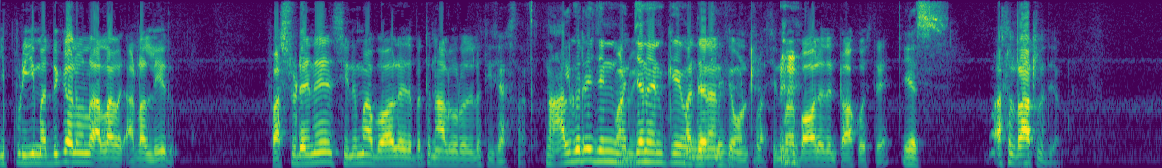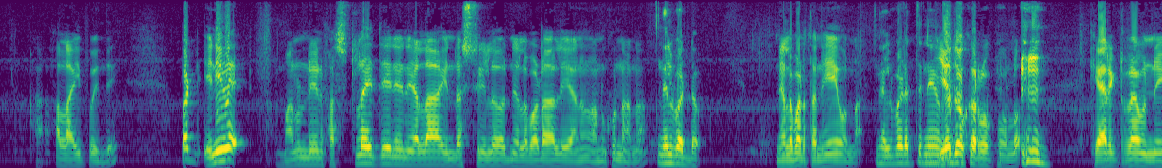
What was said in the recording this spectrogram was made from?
ఇప్పుడు ఈ మధ్యకాలంలో అలా అలా లేదు. ఫస్ట్ డేనే సినిమా బాగోలేకపోతే నాలుగో రోజుల్లో తీసేస్తున్నారు. నాలుగు రోజు మధ్యాహ్నానికి మధ్యాహ్నానికే ఉంటలా సినిమా బాగోలేదని టాక్ వస్తే ఎస్ అసలు రావట్లేదు అలా అయిపోయింది. బట్ ఎనీవే మనం నేను ఫస్ట్లో అయితే నేను ఎలా ఇండస్ట్రీలో నిలబడాలి అని అనుకున్నాను నిలబడ్డావు నిలబడతానే ఉన్నా. నిలబడితేనే ఏదో ఒక రూపంలో. క్యారెక్టర్ అవన్నీ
